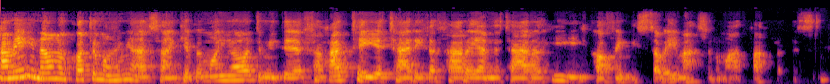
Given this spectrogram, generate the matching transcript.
همه اینا نکات مهمی هستن که به ما یاد میده. فقط طی طریق فرایند طراحی کافی نیست تا به این محصول موفق برسیم.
